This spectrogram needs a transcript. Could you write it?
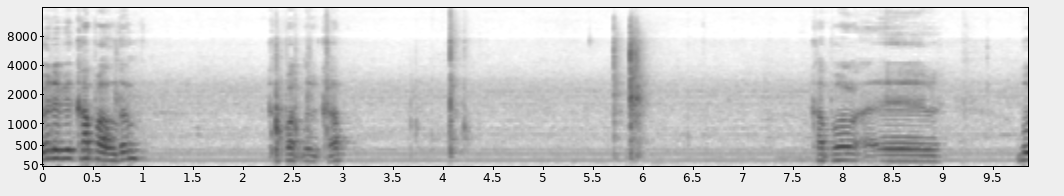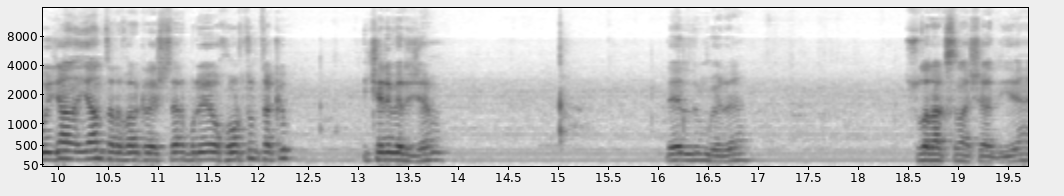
böyle bir kap aldım. Kapaklı bir kap. Kapı e, bu yan, yan taraf arkadaşlar buraya hortum takıp içeri vereceğim. Deldim böyle. Sular aksın aşağı diye.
